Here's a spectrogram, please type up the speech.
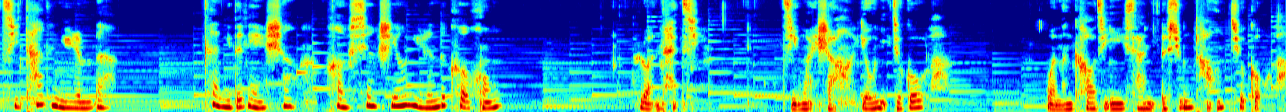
其他的女人吧？看你的脸上好像是有女人的口红。乱弹琴，今晚上有你就够了。我能靠近一下你的胸膛就够了，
